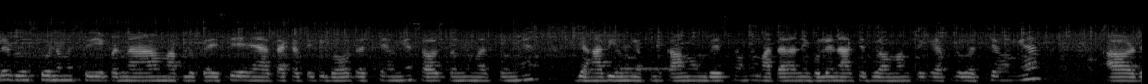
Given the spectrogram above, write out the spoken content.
हेलो दोस्तों, नमस्ते। प्रणाम। आप लोग कैसे हैं? आशा करते कि बहुत अच्छे होंगे, स्वस्थ होंगे, मस्त होंगे। जहाँ भी होंगे, अपने कामों में व्यस्त होंगे। माता रानी भोलेनाथ से दुआ मांगते कि आप लोग अच्छे होंगे। और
